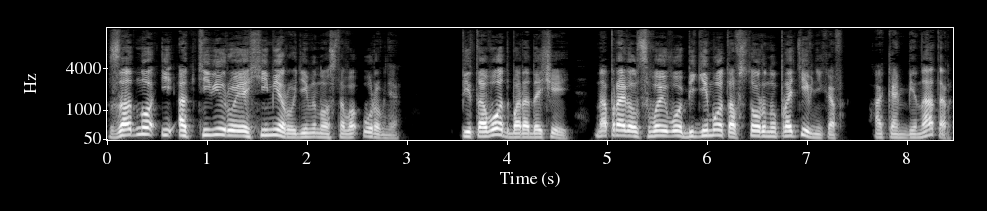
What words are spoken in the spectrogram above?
заодно и активируя химеру 90 уровня. Питовод бородачей направил своего бегемота в сторону противников, а комбинатор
